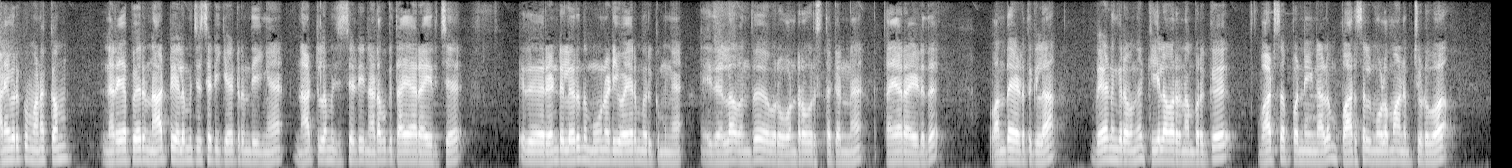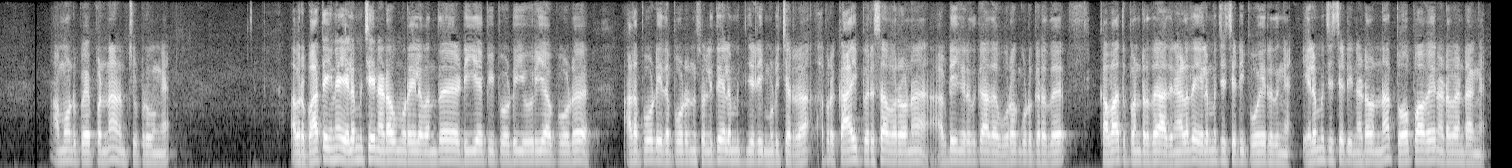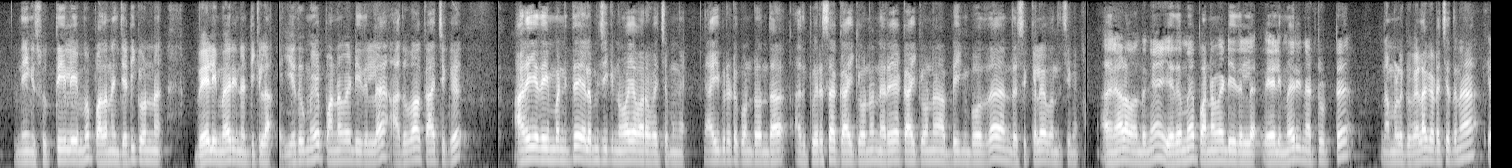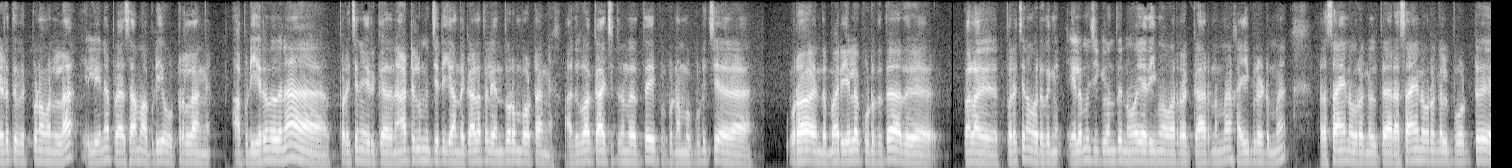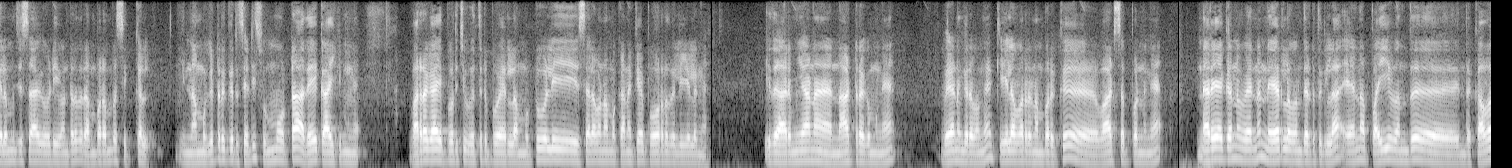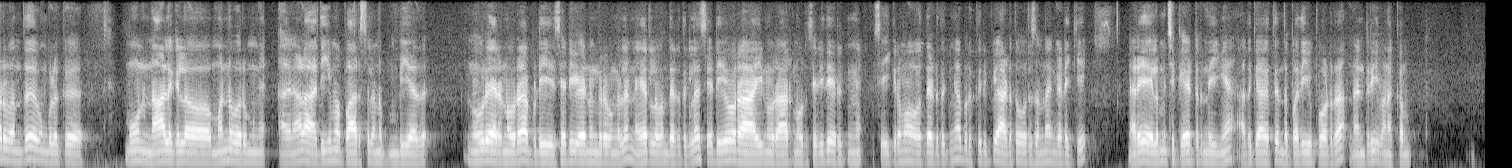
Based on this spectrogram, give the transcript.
அனைவருக்கும் வணக்கம். நிறைய பேர் நாட்டு எலுமிச்சை செடி கேட்டிருந்தீங்க. நாட்டு எலுமிச்சை செடி நடவுக்கு தயாராகிருச்சு இது ரெண்டுலேருந்து மூணு அடி உயரம் இருக்குமுங்க. இதெல்லாம் வந்து ஒரு ஒன்றரை வருஷத்த கன்று தயாராகிடுது வந்தால் எடுத்துக்கலாம் வேணுங்கிறவங்க கீழே வர நம்பருக்கு வாட்ஸ்அப் பண்ணிங்கனாலும் பார்சல் மூலமாக அனுப்பிச்சி விடுவோம் அமௌண்ட் பே பண்ணால் அனுப்பிச்சி விட்ருவோங்க அப்புறம் பார்த்தீங்கன்னா எலுமிச்சை நடவு முறையில் வந்து டிஏபி போடு யூரியா போடு அதை போடு இதை போடுன்னு சொல்லிட்டு எலுமிச்சை செடி முடிச்சிடுறோம் அப்புறம் காய் பெருசாக வரணும் அப்படிங்கிறதுக்கு அதை உரம் கொடுக்கறது கவாத்து பண்ணுறது அதனால தான் எலுமிச்சை செடி போயிடுதுங்க எலுமிச்சை செடி நடவுன்னா தோப்பாகவே நட வேண்டாங்க. நீங்கள் சுற்றிலையுமே பதினஞ்சு அடிக்கு ஒன்று வேலி மாதிரி நட்டிக்கலாம். எதுவுமே பண்ண வேண்டியதில்லை. அதுவாக காய்ச்சிக்கு அதை இதையும் பண்ணிட்டு எலுமிச்சிக்கு நோயை வர வச்சோமுங்க. ஹைப்ரிட்டை கொண்டு வந்தால் அது பெருசாக காய்க்கணும் நிறைய காய்க்கணும் அப்படிங்கும்போது தான் இந்த சிக்கலே வந்துச்சுங்க. அதனால் வந்துங்க எதுவுமே பண்ண வேண்டியதில்லை. வேலி மாதிரி நட்டுவிட்டு நம்மளுக்கு விலை கிடச்சதுன்னா எடுத்து விற்பனை பண்ணலாம் இல்லைன்னா பேசாமல் அப்படியே விட்டுறலாங்க. அப்படி இருந்ததுன்னா பிரச்சனை இருக்காது. நாட்டு செடிக்கு அந்த காலத்தில் எந்த உரம் போட்டாங்க? அதுவாக காய்ச்சிட்டு இருந்ததை. இப்போ நம்ம பிடிச்ச உரம் இந்த மாதிரியெல்லாம் கொடுத்தது அது பல பிரச்சனை வருதுங்க. எலுமிச்சிக்கு வந்து நோய் அதிகமாக வர்ற காரணமாக ஹைப்ரிட்டுமே ரசாயன உரங்கள் தான். ரசாயன உரங்கள் போட்டு எலுமிச்சை சாகுபடி பண்ணுறது ரொம்ப ரொம்ப சிக்கல். நம்மக்கிட்ட இருக்கிற செடி சும்மா விட்டால் அதே காய்க்குமுங்க. வர்ற காய் பொறிச்சு விற்றுட்டு போயிடலாம் முட்டு வலி செலவை நம்ம கணக்கே போடுறது இல்லையிலங்க. இது அருமையான நாட்டு ரகமுங்க வேணுங்கிறவங்க கீழே வர்ற நம்பருக்கு வாட்ஸ்அப் பண்ணுங்கள் நிறைய கன்று வேணும் நேரில் வந்து எடுத்துக்கலாம். ஏன்னா பை வந்து இந்த கவர் வந்து உங்களுக்கு மூணு நாலு கிலோ மண் வருமுங்க. அதனால் அதிகமாக பார்சல் அனுப்ப முடியாது. நூறு இரநூறு அப்படி செடி வேணுங்கிறவங்களாம் நேரில் வந்து எடுத்துக்கலாம். செடியும் ஒரு ஐநூறு அறநூறு செடி தான் இருக்குங்க. சீக்கிரமாக வந்து எடுத்துக்கங்க. அப்புறம் திருப்பி அடுத்த வருஷம் தான் கிடைக்கி நிறைய எலுமிச்சை கேட்டிருந்தீங்க. அதுக்காகத்தான் இந்த பதிவு போடுறோம். நன்றி வணக்கம்.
